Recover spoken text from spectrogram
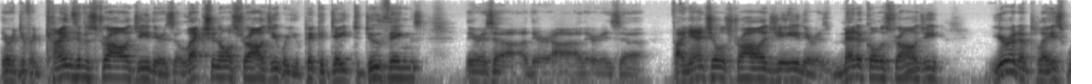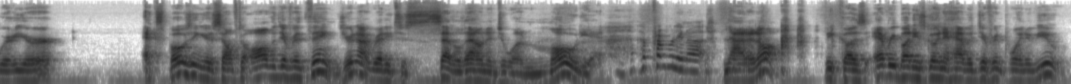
There are different kinds of astrology. There's electional astrology where you pick a date to do things. There is a there uh, there is a financial astrology. There is medical astrology. You're in a place where you're exposing yourself to all the different things. You're not ready to settle down into one mode yet. Probably not. Not at all. Because everybody's going to have a different point of view.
